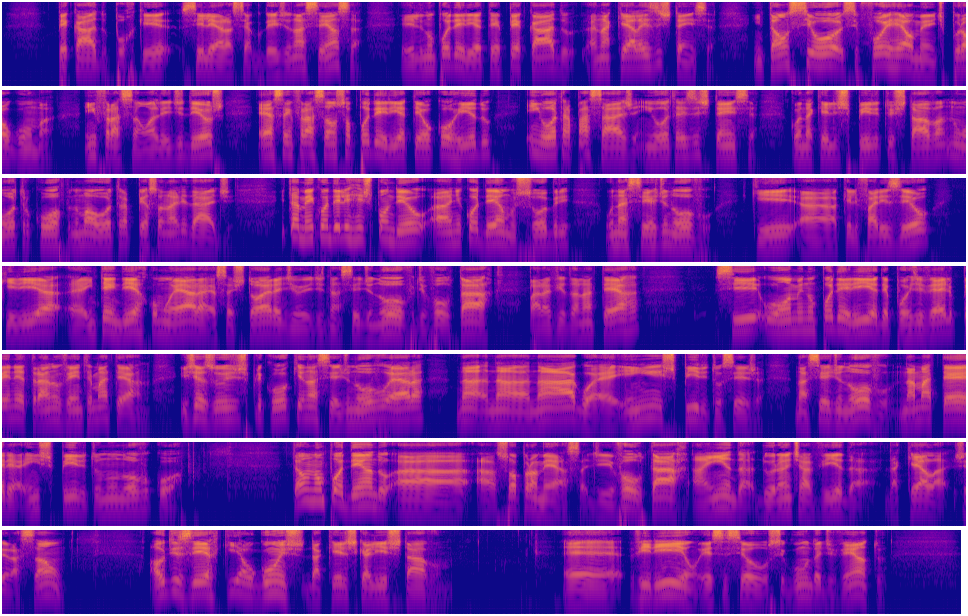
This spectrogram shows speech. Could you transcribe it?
pecado, porque se ele era cego desde nascença, ele não poderia ter pecado naquela existência. Então, se, se foi realmente por alguma infração à lei de Deus, essa infração só poderia ter ocorrido em outra passagem, em outra existência, quando aquele espírito estava num outro corpo, numa outra personalidade. E também quando ele respondeu a Nicodemos sobre o nascer de novo, que uh, aquele fariseu queria uh, entender como era essa história de, de nascer de novo, de voltar para a vida na terra, se o homem não poderia, depois de velho, penetrar no ventre materno. E Jesus explicou que nascer de novo era na, na, na água, é, em espírito, ou seja, nascer de novo na matéria, em espírito, num novo corpo. Então, não podendo a, a sua promessa de voltar ainda durante a vida daquela geração, ao dizer que alguns daqueles que ali estavam é, viriam esse seu segundo advento,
